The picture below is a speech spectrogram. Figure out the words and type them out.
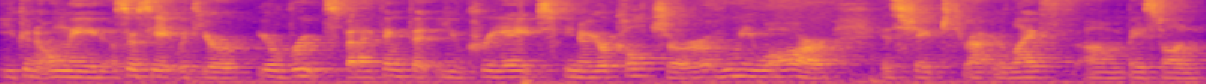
you can only associate with your your roots, but I think that you create, you know, your culture, who you are, is shaped throughout your life um, based on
